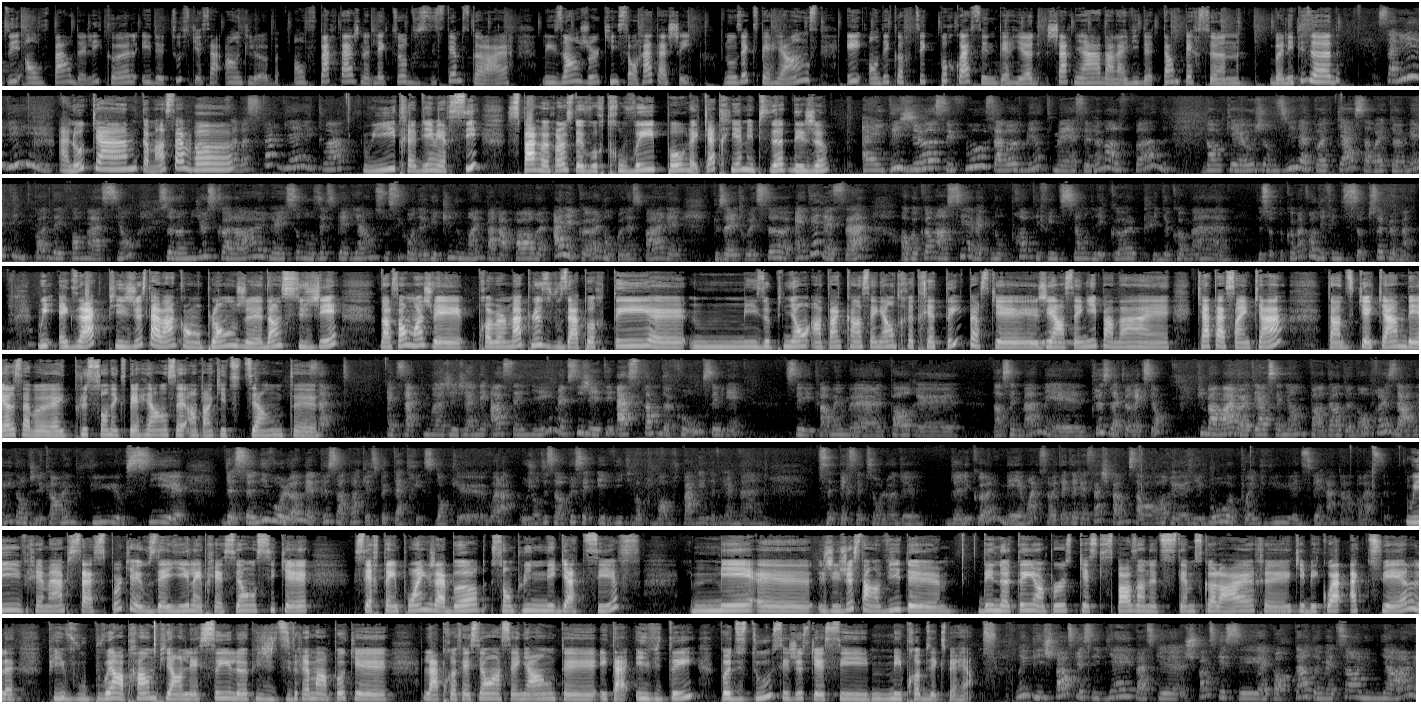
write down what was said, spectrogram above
Aujourd'hui, on vous parle de l'école et de tout ce que ça englobe. On vous partage notre lecture du système scolaire, les enjeux qui y sont rattachés, nos expériences et on décortique pourquoi c'est une période charnière dans la vie de tant de personnes. Bon épisode! Salut Evie! Allô Cam, comment ça va? Ça va super bien et toi? Oui, très bien, merci. Super heureuse de vous retrouver pour le quatrième épisode déjà. Hey, déjà, c'est fou, ça va vite, mais c'est vraiment le fun. Donc euh, aujourd'hui, le podcast, ça va être un melting pot d'informations sur le milieu scolaire et sur nos expériences aussi qu'on a vécues nous-mêmes par rapport à l'école. Donc on espère euh, que vous allez trouver ça intéressant. On va commencer avec nos propres définitions de l'école, puis de comment, de ça, de comment on définit ça, tout simplement. Oui, exact. Puis juste avant qu'on plonge dans le sujet, dans le fond, moi, je vais probablement plus vous apporter euh, mes opinions en tant qu'enseignante retraitée parce que j'ai enseigné pendant euh, 4 à 5 ans, tandis que Cam, BL, ça va être plus son expérience euh, en tant qu'étudiante. euh. Exact. Exact. Moi, j'ai jamais enseigné, même si j'ai été assistante de cours, c'est vrai. C'est quand même une part euh, d'enseignement, mais plus de la correction. Puis ma mère a été enseignante pendant de nombreuses années, donc je l'ai quand même vu aussi de ce niveau-là, mais plus en tant que spectatrice. Donc voilà, aujourd'hui, c'est un peu cette Evie qui va pouvoir vous parler de vraiment cette perception-là de, l'école. Mais ouais, ça va être intéressant, je pense. Ça va avoir euh, des beaux euh, points de vue euh, différents par rapport à ça. Oui, vraiment. Puis ça se peut que vous ayez l'impression aussi que certains points que j'aborde sont plus négatifs, mais euh, j'ai juste envie de dénoter un peu qu'est-ce qui se passe dans notre système scolaire euh, québécois actuel. Puis vous pouvez en prendre puis en laisser, là. Puis je dis vraiment pas que la profession enseignante euh, est à éviter, pas du tout. C'est juste que c'est mes propres expériences. Oui, puis je pense que c'est bien parce que je pense que c'est important de mettre ça en lumière,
